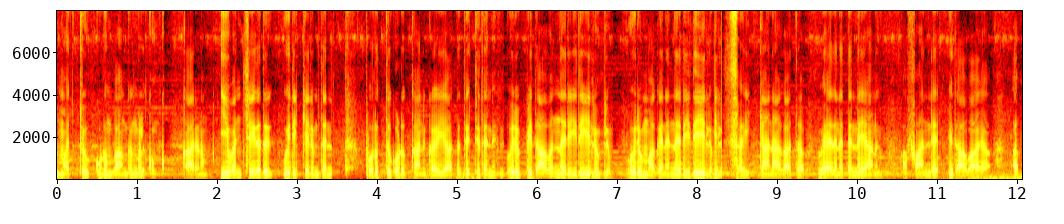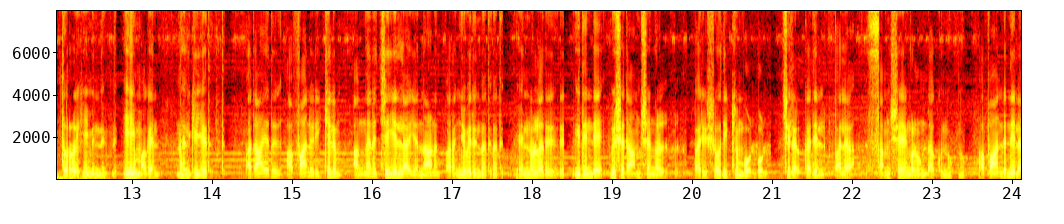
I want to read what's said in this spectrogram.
മറ്റു കുടുംബാംഗങ്ങൾക്കും കാരണം ഇവൻ ചെയ്തത് ഒരിക്കലും തന്നെ പുറത്തു കൊടുക്കാൻ കഴിയാത്ത തെറ്റ് തന്നെ. ഒരു പിതാവെന്ന രീതിയിലും ഒരു മകൻ എന്ന രീതിയിലും സഹിക്കാനാകാത്ത വേദന തന്നെയാണ് അഫാന്റെ പിതാവായ അബ്ദുറഹീമിന് ഈ മകൻ നൽകിയത്. അതായത് അഫാൻ ഒരിക്കലും അങ്ങനെ ചെയ്യില്ല എന്നാണ് പറഞ്ഞു വരുന്നത്. എന്നുള്ളത് ഇതിന്റെ വിശദാംശങ്ങൾ പരിശോധിക്കുമ്പോൾ ചിലർക്കതിൽ പല സംശയങ്ങൾ ഉണ്ടാക്കുന്നു. അഫാന്റെ നില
